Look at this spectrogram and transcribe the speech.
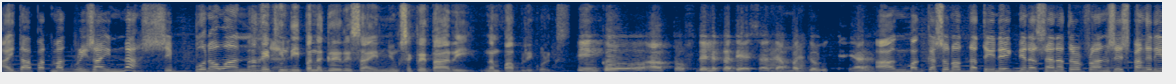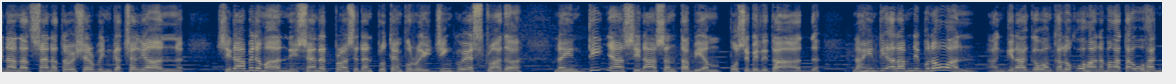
ay dapat mag-resign na si Bonawan. Bakit hindi pa nagre-resign yung secretary ng Public Works? Tingin ko out of delicadeza dapat gawin niya yan. Ang magkasunod na tinig ni na Senator Francis Pangilinan at Senator Sherwin Gatchalian. Sinabi naman ni Senate President Pro Tempore Jingo Estrada na hindi niya sinasantabi ang posibilidad na hindi alam ni Bunawan ang ginagawang kalukuhan ng mga tauhan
